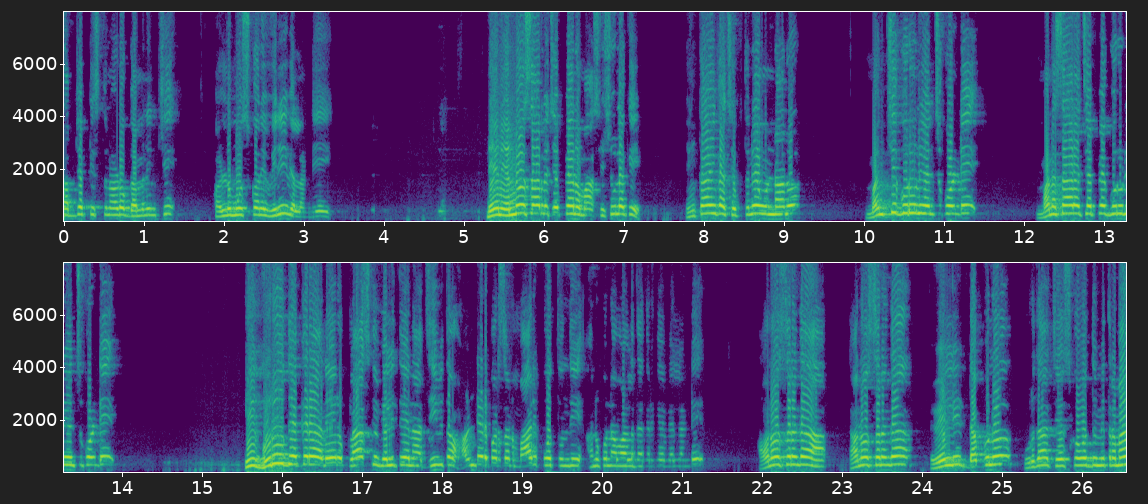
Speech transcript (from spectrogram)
సబ్జెక్ట్ ఇస్తున్నాడో గమనించి కళ్ళు మూసుకొని విని వెళ్ళండి. నేను ఎన్నోసార్లు చెప్పాను మా శిష్యులకి ఇంకా ఇంకా చెప్తూనే ఉన్నాను. మంచి గురువుని ఎంచుకోండి మనసారా చెప్పే గురువుని ఎంచుకోండి. ఈ గురువు దగ్గర నేను క్లాస్కి వెళితే నా జీవితం హండ్రెడ్ పర్సెంట్ మారిపోతుంది అనుకున్న వాళ్ళ దగ్గరికి వెళ్ళండి. అనవసరంగా అనవసరంగా వెళ్ళి డబ్బులు వృధా చేసుకోవద్దు మిత్రమా?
